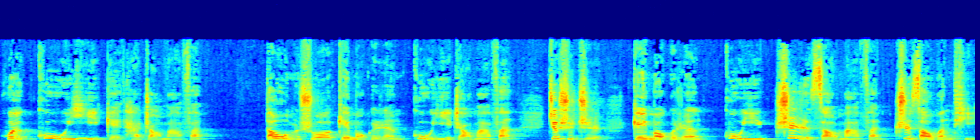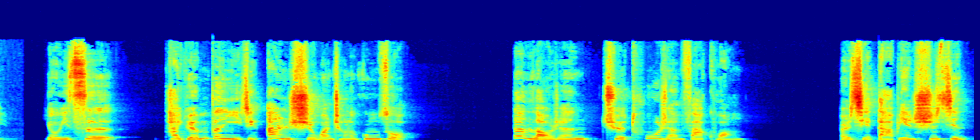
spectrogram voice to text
会故意给他找麻烦。当我们说给某个人故意找麻烦，就是指给某个人故意制造麻烦、制造问题。有一次，他原本已经按时完成了工作，但老人却突然发狂，而且大便失禁。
